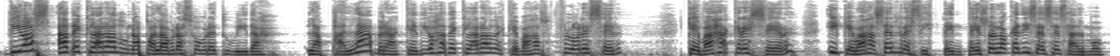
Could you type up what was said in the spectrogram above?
Dios ha declarado una palabra sobre tu vida la palabra que Dios ha declarado es que vas a florecer, que vas a crecer y que vas a ser resistente. Eso es lo que dice ese salmo.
